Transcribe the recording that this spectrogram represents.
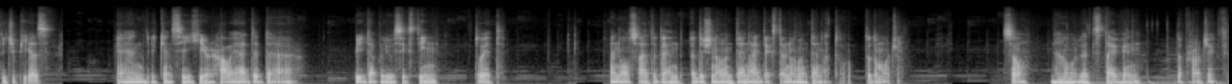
the GPS. And you can see here how I added the BW16 to it. And also added an additional antenna, the external antenna to, to the module. So now let's dive in the project.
